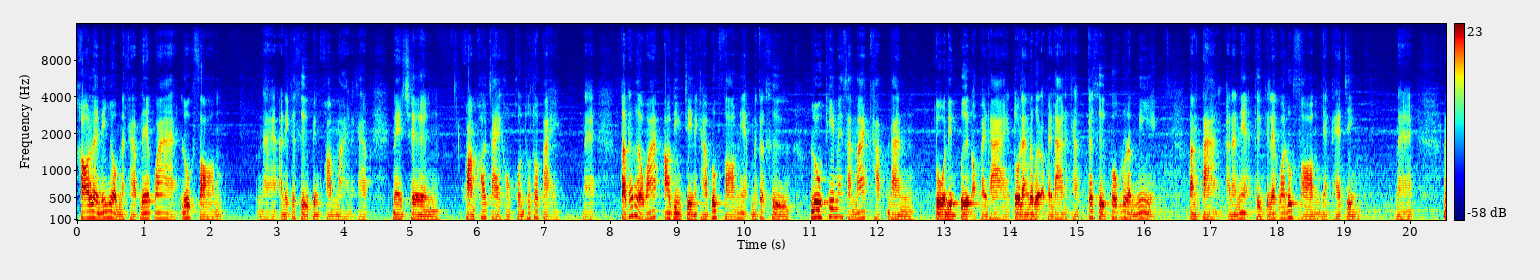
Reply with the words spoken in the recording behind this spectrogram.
เขาเลยนิยมนะครับเรียกว่าลูกซ้อม นะอันนี้ก็คือเป็นความหมายนะครับ ในเชิงความเข้าใจของคนทั่วไปนะแต่ถ้าเผื่อว่าเอาจริงๆนะครับ ลูกซ้อมเนี่ยมันก็คือลูกที่ไม่สามารถขับดันตัวดินปืนออกไปได้ ตัวแรงระเบิดออกไปได้นะครับ ก็คือพวกลูกดัมมี่ต่างๆ อันนั้นเนี่ยถึงจะเรียกว่าลูกซ้อมอย่างแท้จริงนะใน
